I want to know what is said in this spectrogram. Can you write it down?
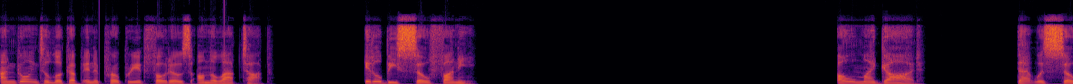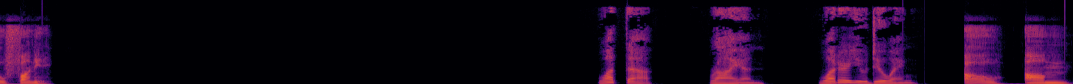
I'm going to look up inappropriate photos on the laptop. It'll be so funny. Oh my god. That was so funny. What the? Ryan. What are you doing? Oh, um.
